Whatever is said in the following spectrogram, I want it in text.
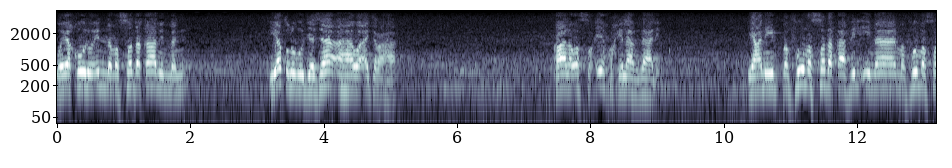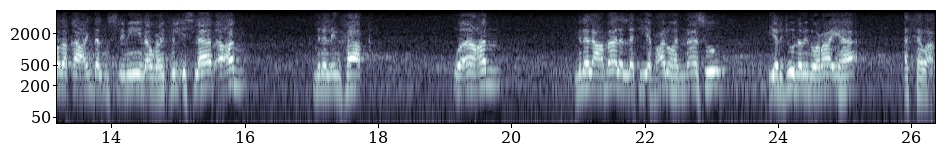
ويقول إنما الصدقة ممن يطلب جزاءها وأجرها. قال والصحيح خلاف ذلك. يعني مفهوم الصدقة في الإيمان مفهوم الصدقة عند المسلمين أو في الإسلام أعم من الإنفاق وأعم من الأعمال التي يفعلها الناس يرجون من ورائها الثواب.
